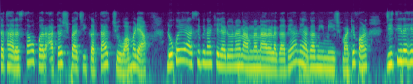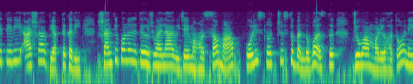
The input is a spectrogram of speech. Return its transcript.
તથા રસ્તાઓ પર આતશબાજી કરતા જોવા મળ્યા. લોકોએ આરસીબીના ખેલાડીઓના નામના નારા લગાવ્યા અને આગામી મેચ માટે પણ જીતી રહે તેવી આશા વ્યક્ત કરી. શાંતિપૂર્ણ રીતે ઉજવાયેલા આ વિજય મહોત્સવમાં પોલીસનો ચુસ્ત બંદોબસ્ત જોવા મળ્યો હતો અને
